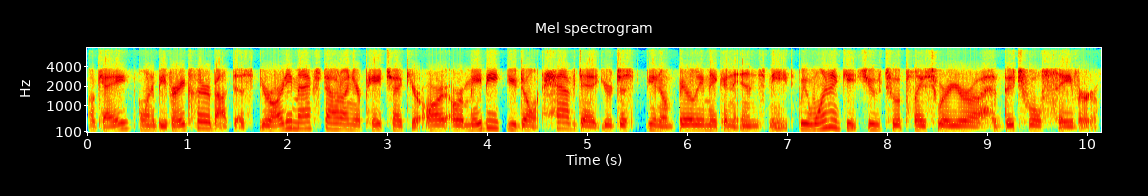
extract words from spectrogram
okay? I want to be very clear about this. You're already maxed out on your paycheck, you're or, or maybe you don't have debt, you're just, you know, barely making ends meet. We want to get you to a place where you're a habitual saver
